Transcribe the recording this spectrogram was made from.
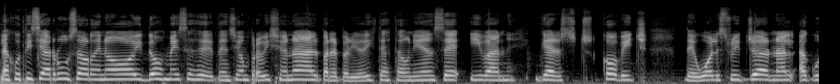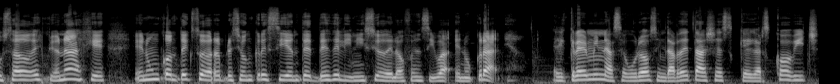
La justicia rusa ordenó hoy dos meses de detención provisional para el periodista estadounidense Ivan Gershkovich de Wall Street Journal, acusado de espionaje en un contexto de represión creciente desde el inicio de la ofensiva en Ucrania. El Kremlin aseguró sin dar detalles que Gerskovich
